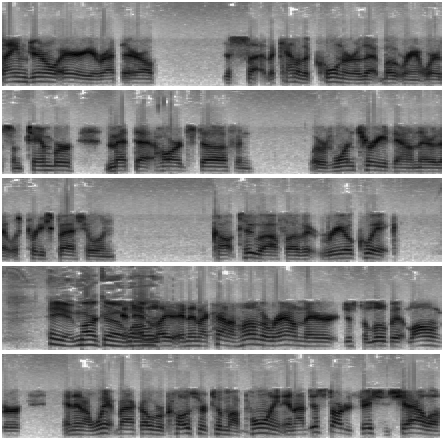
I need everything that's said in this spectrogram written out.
same general area right there off the side, the kind of the corner of that boat ramp where some timber met that hard stuff, and there was one tree down there that was pretty special, and caught two off of it real quick Hey, Mark. Uh, and then later, and then I kind of hung around there just a little bit longer, and then I went back over closer to my point, and I just started fishing shallow,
